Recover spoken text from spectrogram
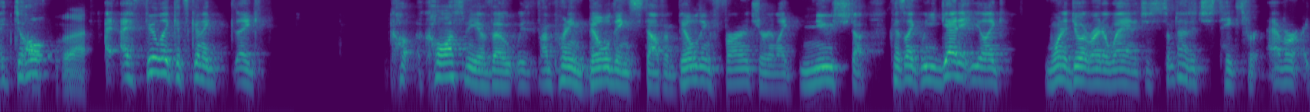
I don't that. I, I feel like it's gonna like co- cost me a vote with- if I'm putting building stuff and building furniture and like new stuff. Because like when you get it, you like want to do it right away, and it just sometimes it just takes forever. I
